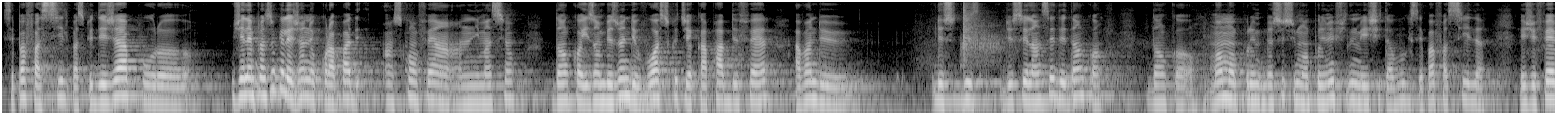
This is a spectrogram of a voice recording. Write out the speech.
c'est pas facile parce que déjà, pour. euh, j'ai l'impression que les gens ne croient pas en ce qu'on fait en, animation. Donc, euh, ils ont besoin de voir ce que tu es capable de faire avant de, de, se lancer dedans. Quoi. Donc, euh, moi, mon je suis sur mon premier film et je t'avoue que c'est pas facile. Et je fais,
